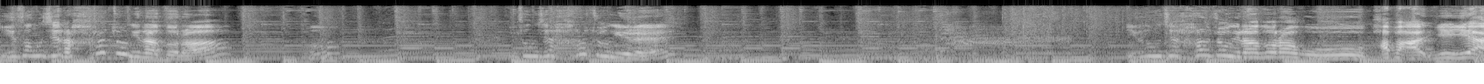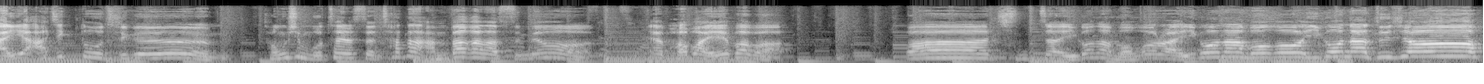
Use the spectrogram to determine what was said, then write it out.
이성질을 하루 종일 하더라? 어? 이성질 하루 종일 해? 이성질 하루 종일 하더라고. 봐봐 얘 얘 얘 아직도 지금 정신 못 차렸어요. 차단 안 박아놨으면. 야 봐봐 얘 봐봐. 와 진짜 이거나 먹어라. 이거나 먹어. 이거나 드셔.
